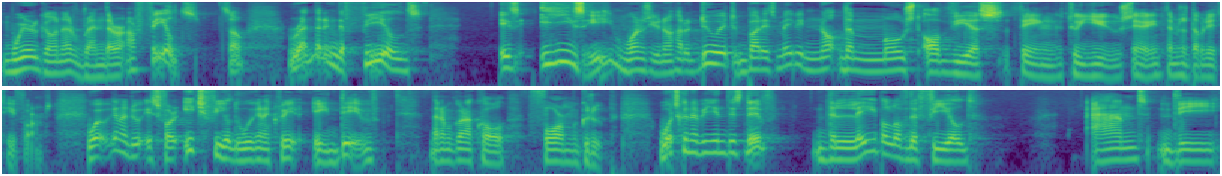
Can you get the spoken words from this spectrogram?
we're going to render our fields. So rendering the fields is easy once you know how to do it, but it's maybe not the most obvious thing to use uh, in terms of WT forms. What we're going to do is for each field, we're going to create a div that I'm going to call form group. What's going to be in this div? The label of the field and the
